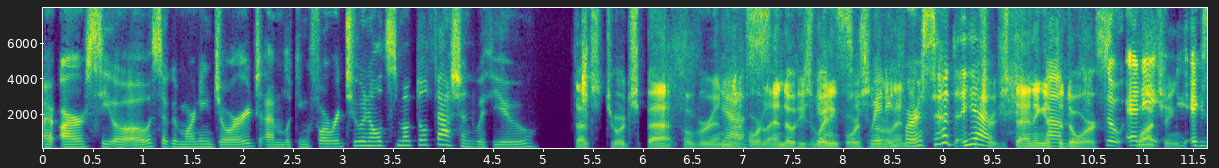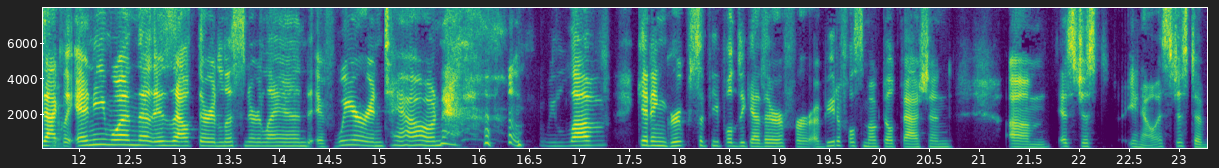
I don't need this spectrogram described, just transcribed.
our, our COO. So good morning, George. I'm looking forward to an old smoked old fashioned with you. That's George Spat over in Yes. uh, Orlando. He's waiting for us waiting Orlando. for us. yeah. right. Standing at the Um, door. So any watching. exactly anyone that is out there in listener land, if we are in town, we love getting groups of people together for a beautiful smoked old fashioned. Um, it's just you know, it's just a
